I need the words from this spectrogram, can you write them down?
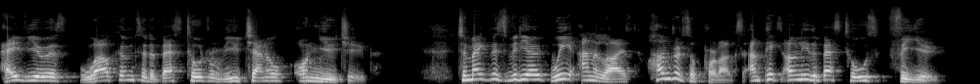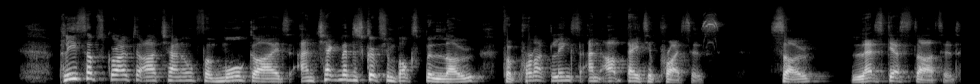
Hey viewers, welcome to the Best Tools Review channel on YouTube. To make this video, we analysed hundreds of products and picked only the best tools for you. Please subscribe to our channel for more guides and check the description box below for product links and updated prices. So, let's get started.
